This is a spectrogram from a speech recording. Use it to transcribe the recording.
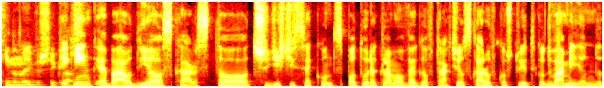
kino najwyższej klasy. Speaking about the Oscars, to 30 sekund spotu reklamowego w trakcie Oscarów kosztuje tylko 2 miliony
